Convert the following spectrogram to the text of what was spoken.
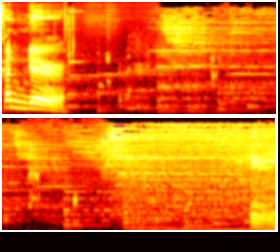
Thunder! Mm.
